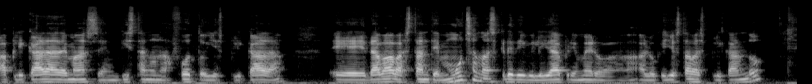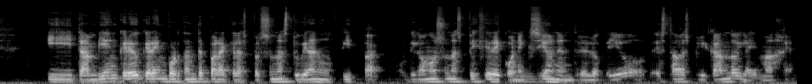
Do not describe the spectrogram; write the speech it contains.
aplicada además en vista en una foto y explicada, eh, daba bastante, mucha más credibilidad primero a, lo que yo estaba explicando y también creo que era importante para que las personas tuvieran un feedback, digamos una especie de conexión entre lo que yo estaba explicando y la imagen.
